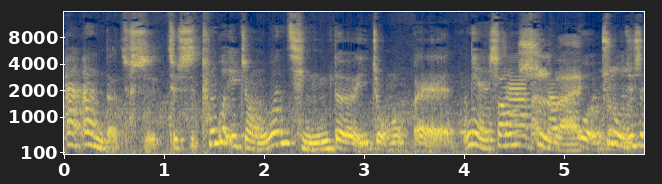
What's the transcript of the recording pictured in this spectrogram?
暗暗的，就是就是通过一种温情的一种呃面纱方式把它来裹住，嗯就是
